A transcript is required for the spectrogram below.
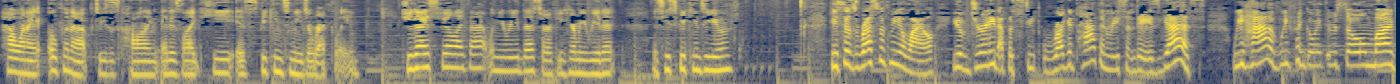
how when I open up Jesus Calling, it is like He is speaking to me directly. Do you guys feel like that when you read this, or if you hear me read it? Is He speaking to you? He says, Rest with me a while. You have journeyed up a steep, rugged path in recent days. Yes, we have. We've been going through so much.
